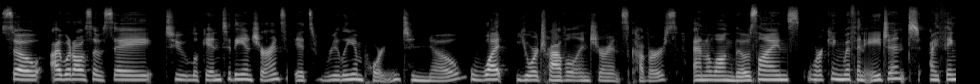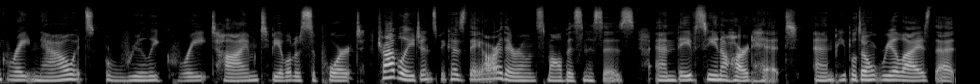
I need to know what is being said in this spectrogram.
So I would also say to look into the insurance. It's really important to know what your travel insurance covers. And along those lines, working with an agent, I think right now it's a really great time to be able to support travel agents because they are their own small businesses and they've seen a hard hit and people don't realize that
